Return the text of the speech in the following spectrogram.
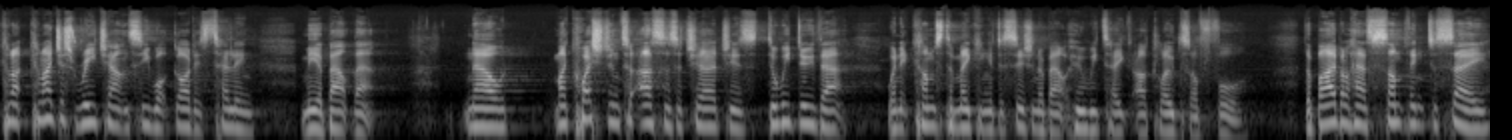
can I, can I just reach out and see what God is telling me about that? Now, my question to us as a church is do we do that when it comes to making a decision about who we take our clothes off for? The Bible has something to say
